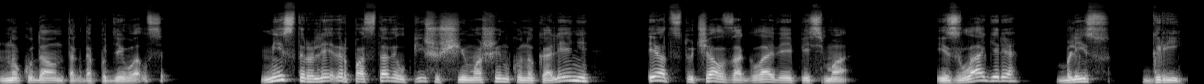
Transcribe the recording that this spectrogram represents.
но куда он тогда подевался? Мистер Левер поставил пишущую машинку на колени и отстучал заглавие письма. Из лагеря близ Гри.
